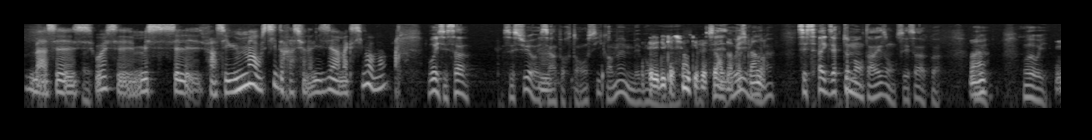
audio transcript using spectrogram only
Bah, c'est, ouais, c'est, mais c'est, les- enfin, c'est humain aussi de rationaliser un maximum. hein. Oui, c'est ça. C'est sûr, et Mm. c'est important aussi quand même. Mais bon. C'est l'éducation qui fait ça, on C'est- ne doit pas oui, se plaindre. voilà. C'est ça exactement, t'as raison, c'est ça, quoi. Ouais. Oui, oui.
